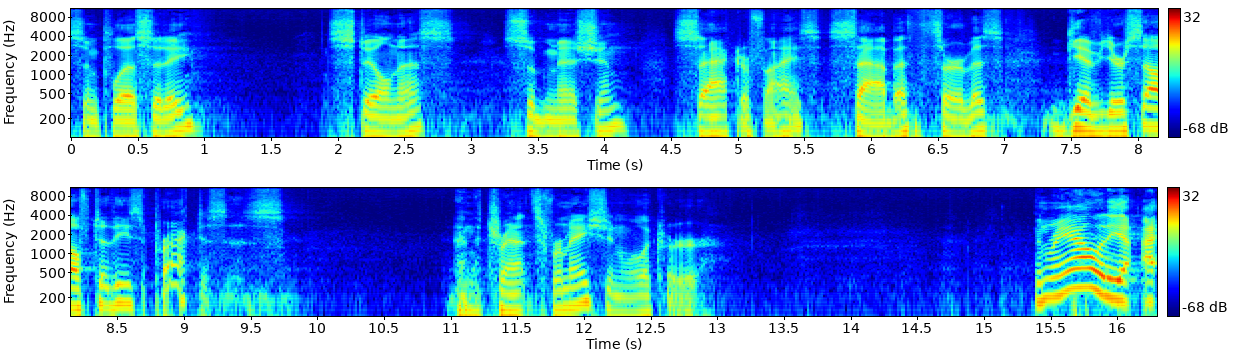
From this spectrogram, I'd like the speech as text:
Simplicity, stillness, submission, sacrifice, Sabbath, service. Give yourself to these practices, and the transformation will occur. In reality, I,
